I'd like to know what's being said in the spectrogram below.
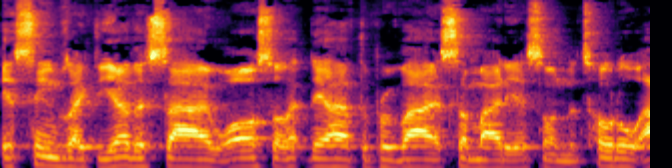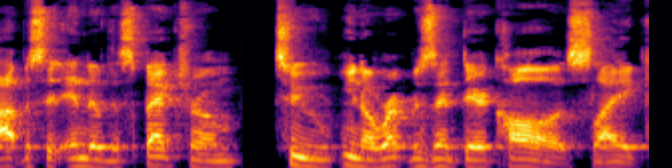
it seems like the other side will also they'll have to provide somebody that's on the total opposite end of the spectrum to you know represent their cause. Like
